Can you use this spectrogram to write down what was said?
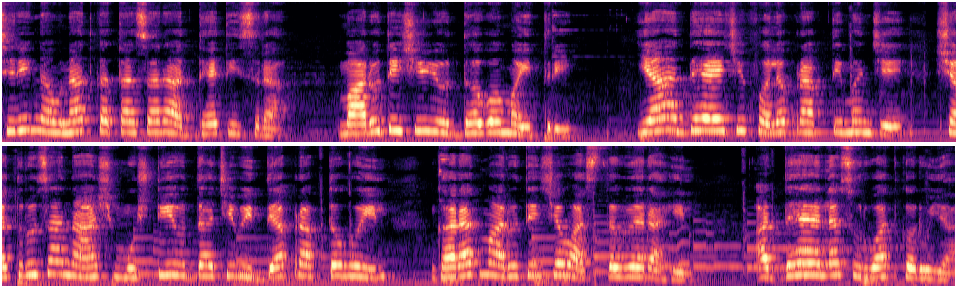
श्री नवनाथ कथासार अध्याय तिसरा मारुतीशी युद्ध व मैत्री. या अध्यायाची फलप्राप्ती म्हणजे शत्रूचा नाश मुष्टियुद्धाची विद्या प्राप्त होईल घरात मारुतीचे वास्तव्य राहील. अध्यायाला सुरुवात करूया.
